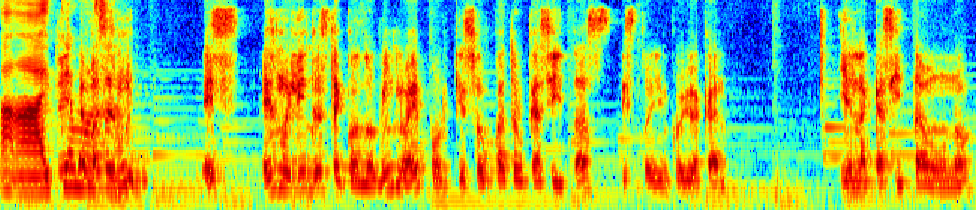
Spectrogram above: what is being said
Ay, qué emoción. Es, es, muy lindo este condominio, ¿eh? Porque son cuatro casitas, estoy en Coyoacán, y en la casita uno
